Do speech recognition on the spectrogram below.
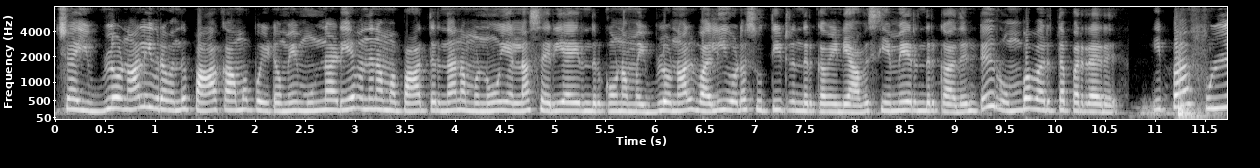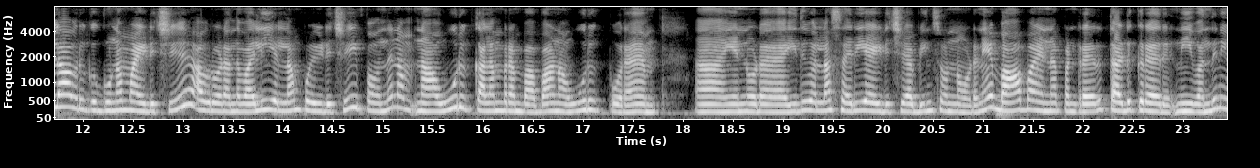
ச்சே இவ்வளோ நாள் இவரை வந்து பார்க்காம போயிட்டோமே. முன்னாடியே வந்து நம்ம பார்த்துருந்தா நம்ம நோயெல்லாம் சரியாக இருந்திருக்கோம் நம்ம இவ்வளோ நாள் வலியோட சுற்றிட்டு இருந்திருக்க வேண்டிய அவசியமே இருந்திருக்காதுன்ட்டு ரொம்ப வருத்தப்படுறாரு. இப்போ ஃபுல்லாக அவருக்கு குணமாயிடுச்சு. அவரோட அந்த வலி எல்லாம் போயிடுச்சு. இப்போ வந்து நம் நான் ஊருக்கு கிளம்புறேன் பாபா நான் ஊருக்கு போகிறேன் என்னோட இதுவெல்லாம் சரியாயிடுச்சு அப்படின்னு சொன்ன உடனே பாபா என்ன பண்ணுறாரு தடுக்கிறாரு. நீ வந்து நீ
